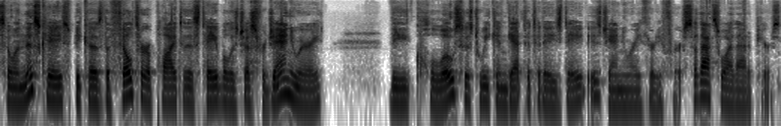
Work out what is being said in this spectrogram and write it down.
So in this case, because the filter applied to this table is just for January, the closest we can get to today's date is January 31st. So that's why that appears.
